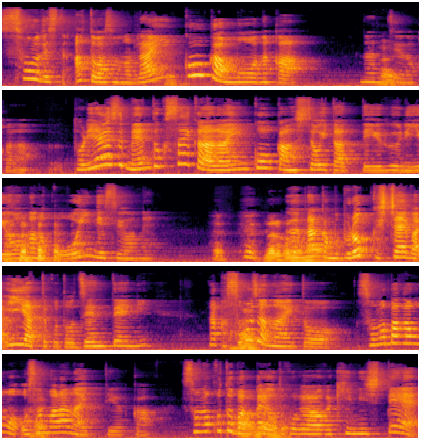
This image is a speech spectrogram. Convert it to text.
そうですね。あとはその LINE 交換もなんか、なんていうのかな。とりあえずめんどくさいから LINE 交換しておいたっていう風に言う女の子多いんですよね。なるほど。うんなんかはいもうブロックしちゃえばいいやってことを前提に。なんかそうじゃないと、その場がもう収まらないっていうか、そのことばっかり男側が気にして、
